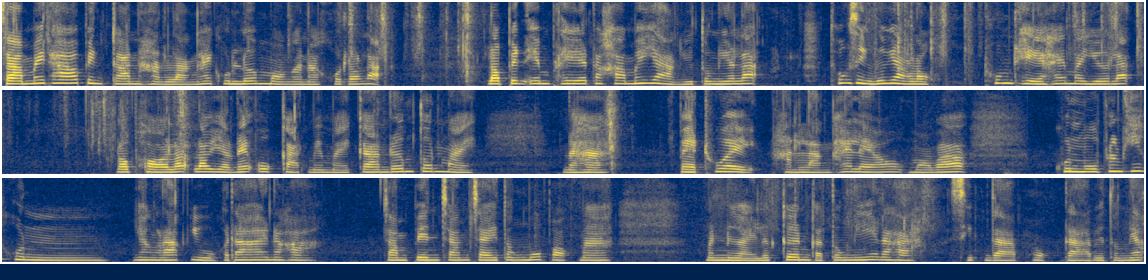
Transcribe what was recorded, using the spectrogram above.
สามไม้เท้าเป็นการหันหลังให้คุณเริ่มมองอนาคตแล้วล่ะ เราเป็นเอ็มเพลสนะคะ ไม่อยากอยู่ตรงนี้ละ ทุกสิ่งทุกอย่างเราทุ่มเทให้มาเยอะละ เราพอแล้วเราอยากได้โอกาสใหม่ ๆ การเริ่มต้นใหม่นะคะแปดถ้วยหันหลังให้แล้ว หมอว่าคุณมูฟทั้งที่คุณยังรักอยู่ก็ได้นะคะจำเป็นจำใจต้องมูฟออกมา มันเหนื่อยเหลือเกินกับตรงนี้นะคะสิบดาบหกดาบอยู่ตรงเนี้ย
